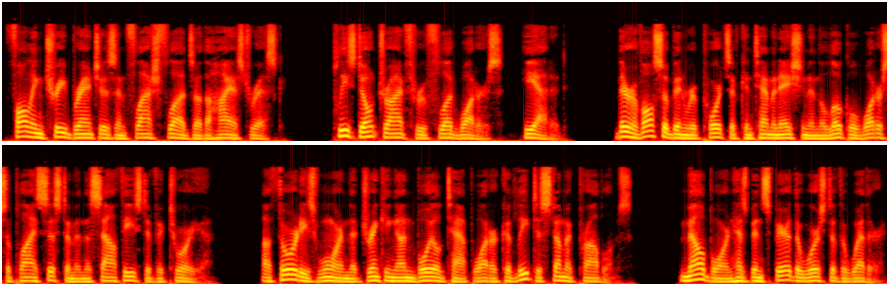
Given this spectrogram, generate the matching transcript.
Falling tree branches and flash floods are the highest risk. Please don't drive through flood waters, he added. There have also been reports of contamination in the local water supply system in the southeast of Victoria. Authorities warn that drinking unboiled tap water could lead to stomach problems. Melbourne has been spared the worst of the weather,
